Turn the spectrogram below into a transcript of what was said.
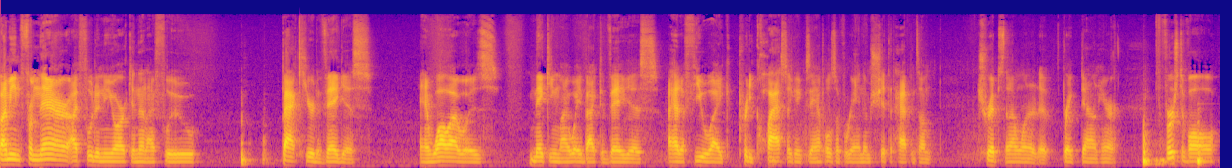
I mean, from there I flew to New York and then I flew back here to Vegas. And while I was making my way back to Vegas, I had a few like pretty classic examples of random shit that happens on trips that I wanted to break down here. First of all,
